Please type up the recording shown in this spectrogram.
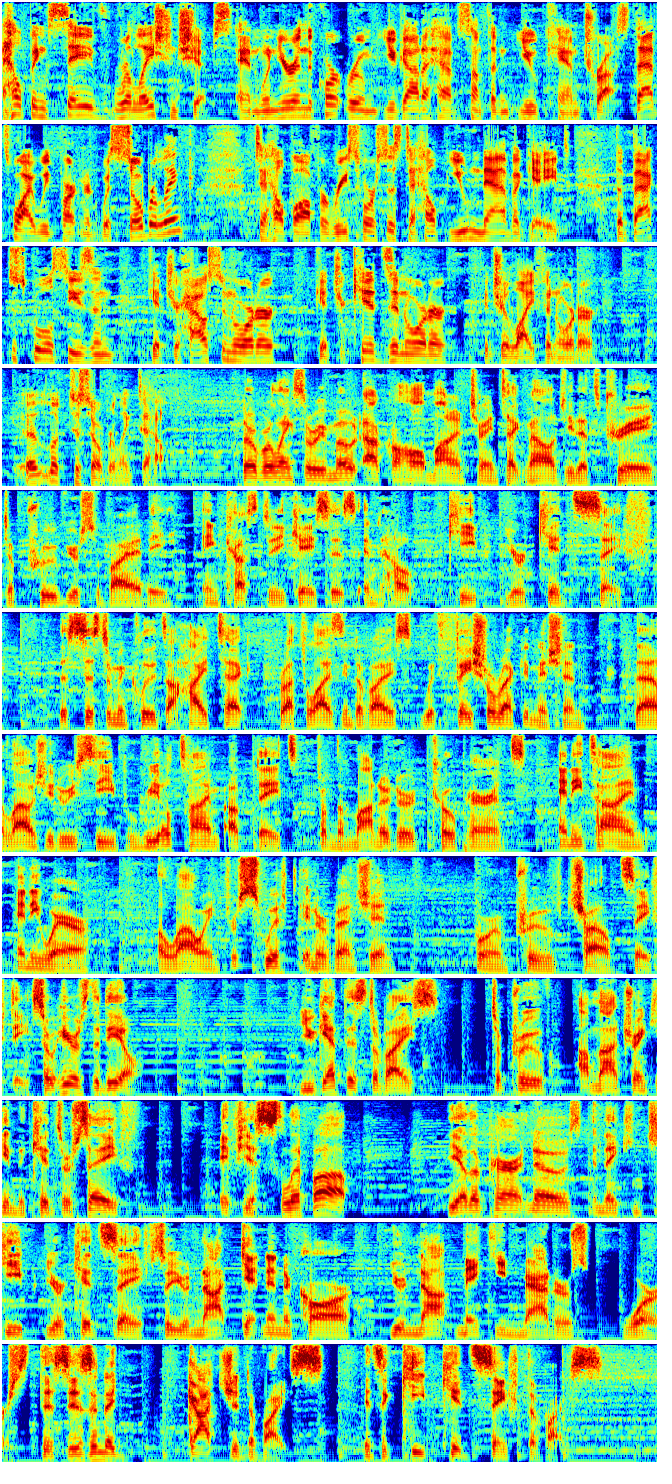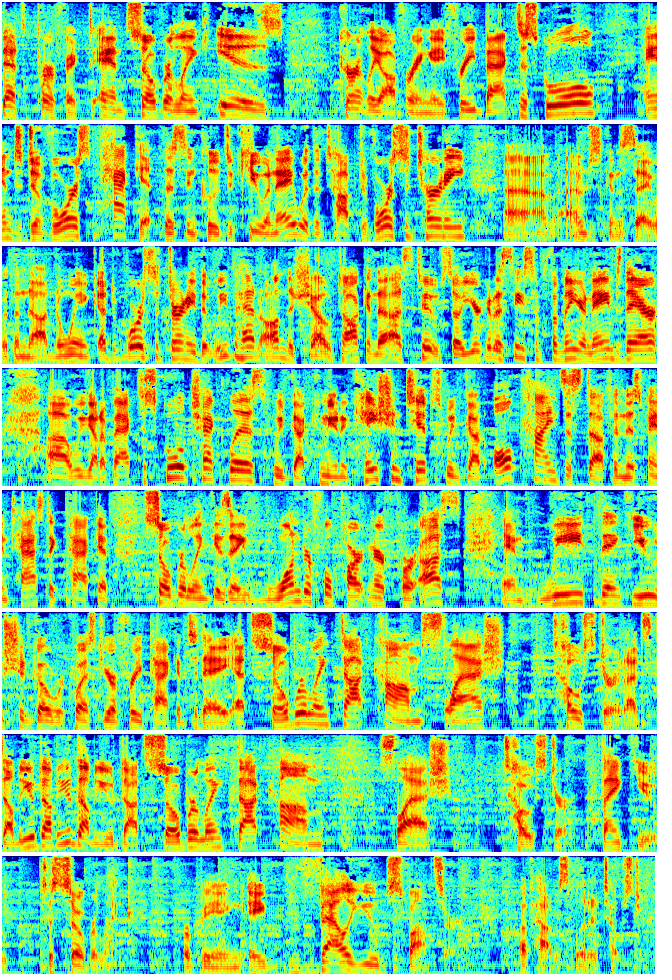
helping save relationships. And when you're in the courtroom, you got to have something you can trust. That's why we partnered with SoberLink to help offer resources to help you navigate the back to school season, get your house in order, get your kids in order, get your life in order. Uh, look to SoberLink to help. SoberLink's a remote alcohol monitoring technology that's created to prove your sobriety in custody cases and to help keep your kids safe. The system includes a high tech breathalyzing device with facial recognition that allows you to receive real time updates from the monitored co parents anytime, anywhere, allowing for swift intervention for improved child safety. So here's the deal you get this device to prove I'm not drinking, the kids are safe. If you slip up, the other parent knows and they can keep your kids safe. So you're not getting in a car, you're not making matters worse. This isn't a gotcha device, it's a keep kids safe device. That's perfect. And SoberLink is currently offering a free back to school and divorce packet. This includes a Q&A with a top divorce attorney. Uh, I'm just going to say with a nod and a wink, a divorce attorney that we've had on the show talking to us too. So you're going to see some familiar names there. Uh, we got a back to school checklist. We've got communication tips. We've got all kinds of stuff in this fantastic packet. SoberLink is a wonderful partner for us, and we think you should go request your free packet today at soberlink.com slash toaster. That's www.soberlink.com slash toaster. Thank you to SoberLink for being a valued sponsor of How to Split a Toaster.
